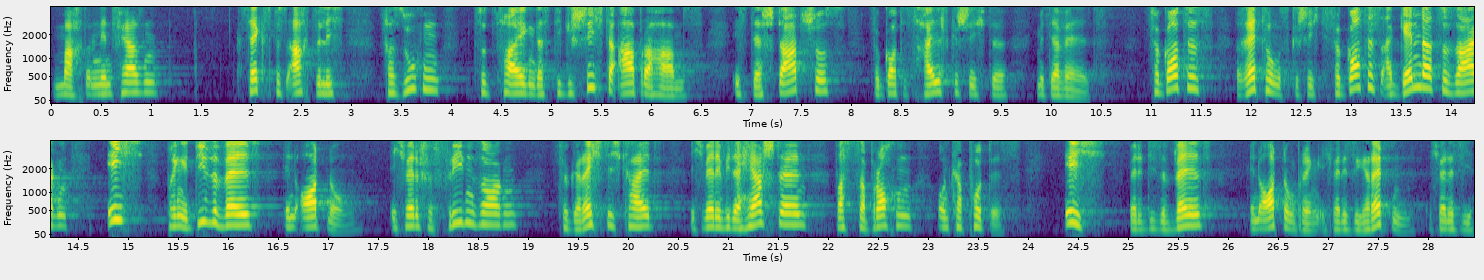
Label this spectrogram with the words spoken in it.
macht. Und in den Versen 6 bis 8 will ich versuchen zu zeigen, dass die Geschichte Abrahams ist der Startschuss für Gottes Heilsgeschichte mit der Welt. Für Gottes Rettungsgeschichte, für Gottes Agenda zu sagen, ich bringe diese Welt in Ordnung. Ich werde für Frieden sorgen, für Gerechtigkeit. Ich werde wiederherstellen, was zerbrochen und kaputt ist. Ich werde diese Welt in Ordnung bringen. Ich werde sie retten. Ich werde sie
